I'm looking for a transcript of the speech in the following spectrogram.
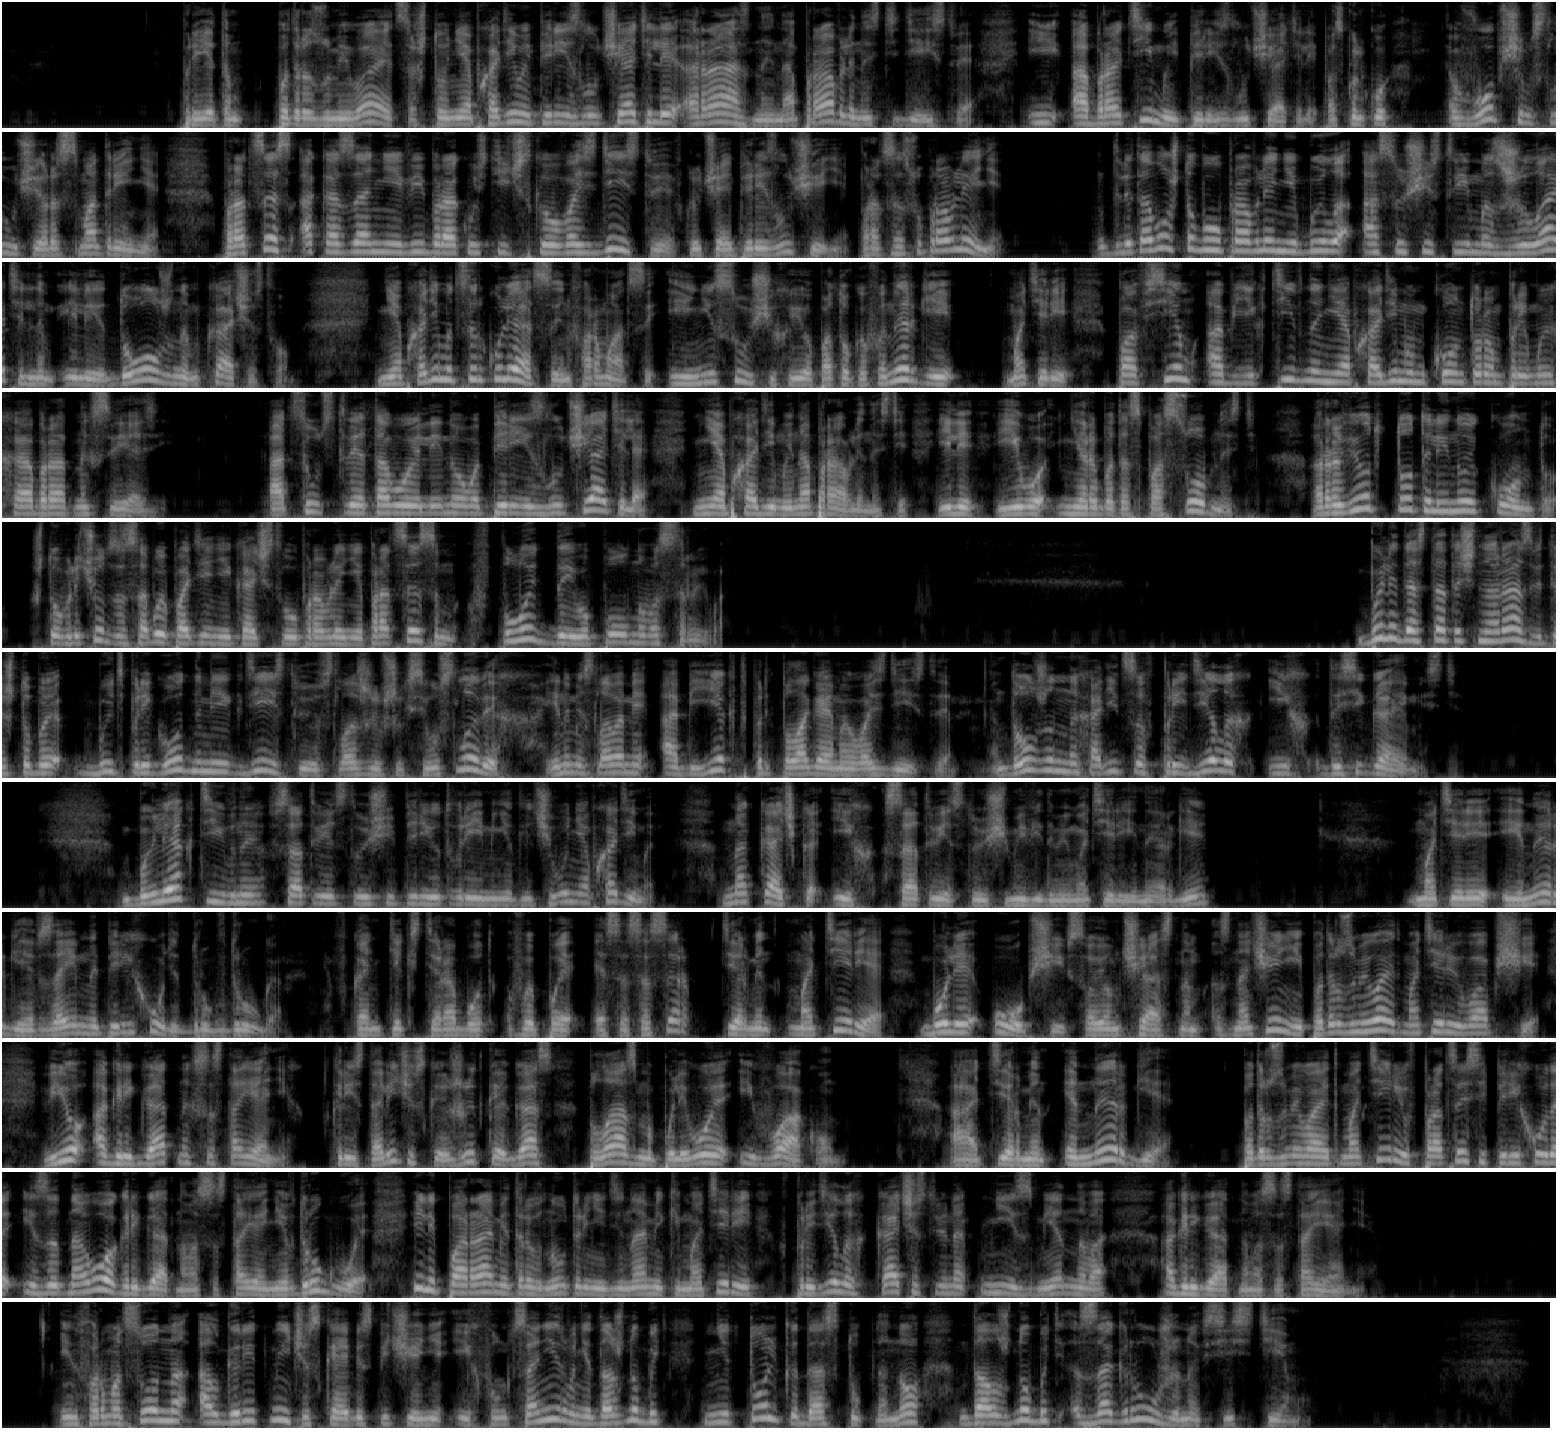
При этом подразумевается, что необходимы переизлучатели разной направленности действия и обратимые переизлучатели, поскольку в общем случае рассмотрения процесс оказания виброакустического воздействия, включая переизлучение, процесс управления. Для того, чтобы управление было осуществимо с желательным или должным качеством, необходима циркуляция информации и несущих ее потоков энергии материи по всем объективно необходимым контурам прямых и обратных связей. Отсутствие того или иного переизлучателя необходимой направленности или его неработоспособность рвет тот или иной контур, что влечет за собой падение качества управления процессом вплоть до его полного срыва. Были достаточно развиты, чтобы быть пригодными к действию в сложившихся условиях, иными словами, объект предполагаемого воздействия, должен находиться в пределах их досягаемости. Были активны в соответствующий период времени, для чего необходимы накачка их соответствующими видами материи и энергии. Материя и энергия взаимно переходят друг в друга – в контексте работ ВП СССР термин «материя» более общий в своем частном значении подразумевает материю вообще, в ее агрегатных состояниях – кристаллическое, жидкое, газ, плазма, полевое и вакуум. А термин «энергия» подразумевает материю в процессе перехода из одного агрегатного состояния в другое или параметры внутренней динамики материи в пределах качественно неизменного агрегатного состояния. Информационно-алгоритмическое обеспечение их функционирования должно быть не только доступно, но должно быть загружено в систему.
